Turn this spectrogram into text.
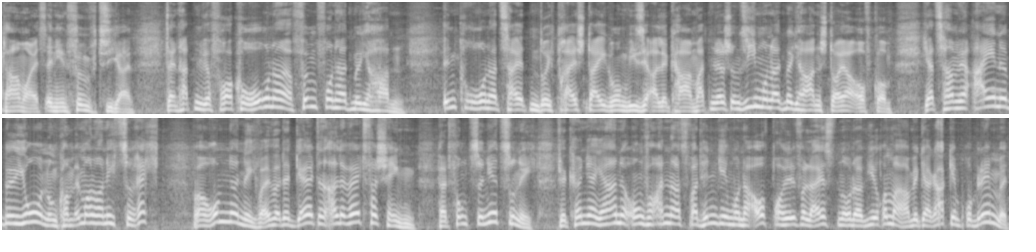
damals in den 50ern. Dann hatten wir vor Corona 500 Milliarden. In Corona-Zeiten durch Preissteigerungen, wie sie alle kamen, hatten wir schon 700 Milliarden Steueraufkommen. Jetzt haben wir eine Billion und kommen immer noch nicht zurecht. Warum denn nicht? Weil wir das Geld in alle Welt verschenken. Das funktioniert so nicht. Wir können ja gerne irgendwo anders was hingehen und eine Aufbauhilfe leisten oder wie auch immer. Habe ich ja gar kein Problem mit.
